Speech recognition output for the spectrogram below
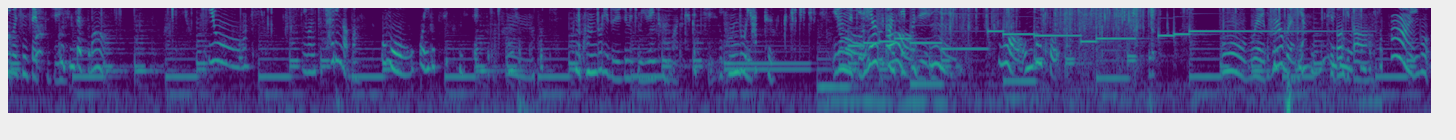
이거 진짜 예쁘지? 이거 진짜 예쁘다. 귀여워 이건 또 찰인가 봐. 어머. 어 이것도 색감 진짜 예쁘다. 잘 오셨다. 그치? 근데 곰돌이도 요즘에 좀 유행 타는 것 같아. 그치? 이 곰돌이 하트. 그치 그치 그치 이런 느낌. 헤어 스펀지 이쁘지? 우와 엄청 커 오 뭐야 이거 홀로그램이야? 대박이다 아 이거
